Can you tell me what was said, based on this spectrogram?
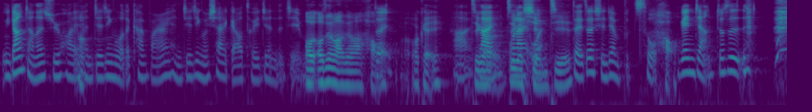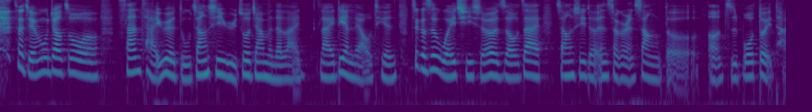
你刚刚讲那句话，也嗯很接近我的看法，然后也很接近我下一个要推荐的节目。哦哦，真的吗？真的吗？好对，OK，啊，这来个这个衔接对这个衔接很不错。好我，跟你讲，就是 这节目叫做《三彩阅读：张希与作家们的来来电聊天》，这个是为期十二周在张希的 Instagram 上的呃直播对谈。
